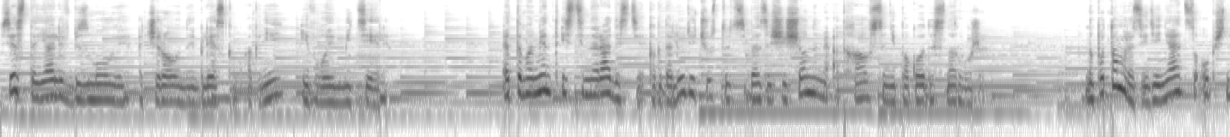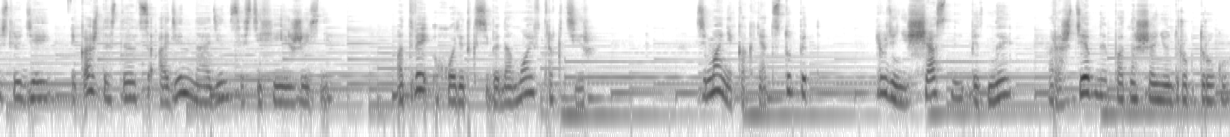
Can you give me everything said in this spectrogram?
Все стояли в безмолвии, очарованные блеском огней и воем метели. Это момент истинной радости, когда люди чувствуют себя защищенными от хаоса непогоды снаружи. Но потом разъединяется общность людей, и каждый остается один на один со стихией жизни. Матвей уходит к себе домой в трактир. Зима никак не отступит, люди несчастны, бедны, враждебны по отношению друг к другу.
